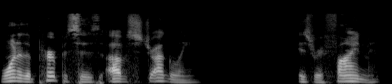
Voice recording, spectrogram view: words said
One of the purposes of struggling is refinement.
